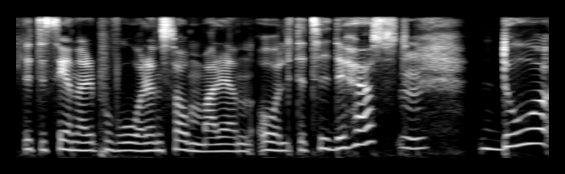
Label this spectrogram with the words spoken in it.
lite senare på våren, sommaren och lite tidig höst, då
